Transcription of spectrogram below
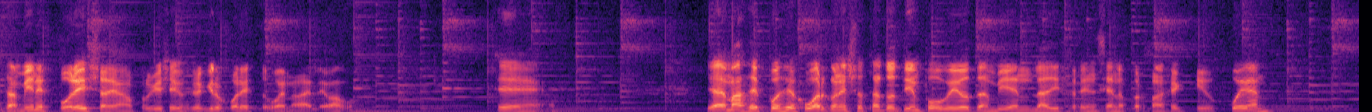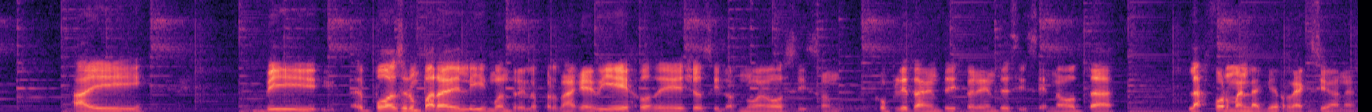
también es por ella, digamos, porque ella dijo, yo quiero jugar esto, bueno, dale, vamos. Eh, y además, después de jugar con ellos tanto tiempo, veo también la diferencia en los personajes que juegan. Hay. Vi, puedo hacer un paralelismo entre los personajes viejos de ellos y los nuevos, y son completamente diferentes, y se nota la forma en la que reaccionan.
